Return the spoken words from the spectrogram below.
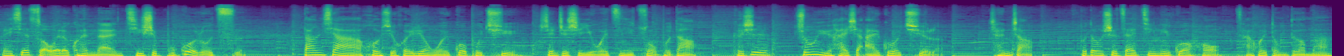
那些所谓的困难，其实不过如此。当下或许会认为过不去，甚至是以为自己做不到，可是终于还是挨过去了。成长，不都是在经历过后才会懂得吗？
